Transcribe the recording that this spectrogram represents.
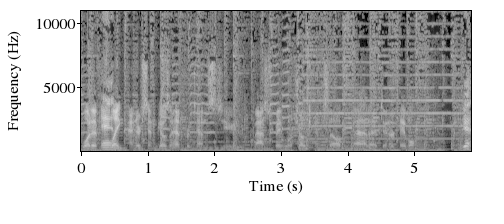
What if And- Blake Henderson goes ahead and pretends to masturbate while choking himself at a dinner table? Yeah.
